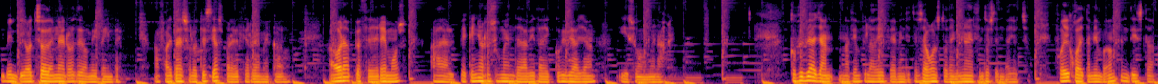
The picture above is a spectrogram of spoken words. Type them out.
28 de enero de 2020, a falta de solo tres para el cierre de mercado. Ahora procederemos al pequeño resumen de la vida de Kobe Bryant y su homenaje. Kobe Bryant nació en Filadelfia el 23 de agosto de 1978. Fue hijo de también baloncestista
